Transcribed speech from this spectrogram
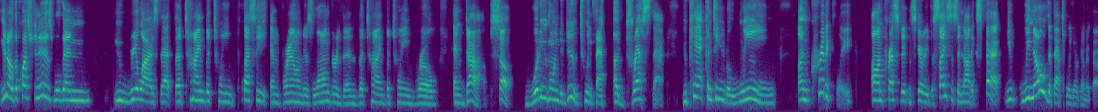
you know, the question is, well, then you realize that the time between Plessy and Brown is longer than the time between Roe and Dobbs. So, what are you going to do to, in fact, address that? You can't continue to lean uncritically on precedent and stare decisis and not expect you. We know that that's where they're going to go.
